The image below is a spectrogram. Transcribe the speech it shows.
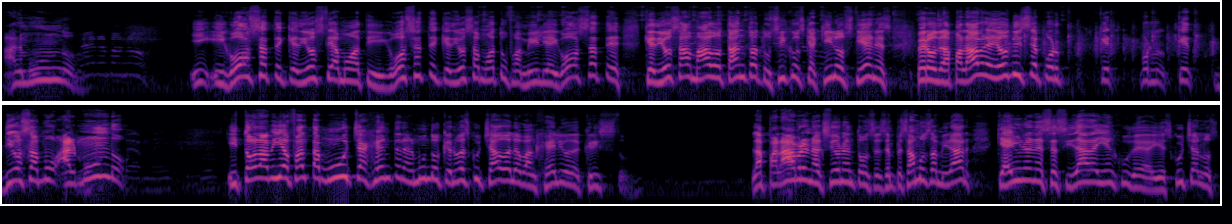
al mundo. Y, y, gózate que Dios te amó a ti, gózate que Dios amó a tu familia, y gózate que Dios ha amado tanto a tus hijos que aquí los tienes. Pero la palabra de Dios dice porque, porque Dios amó al mundo. Y todavía falta mucha gente en el mundo que no ha escuchado el Evangelio de Cristo. La palabra en acción entonces, empezamos a mirar que hay una necesidad ahí en Judea y escuchan los,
